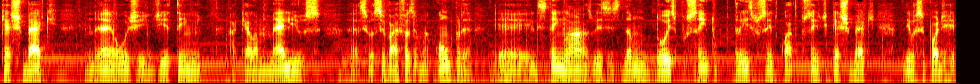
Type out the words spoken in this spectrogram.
cashback, né? Hoje em dia tem aquela Melius. É, se você vai fazer uma compra, é, eles têm lá, às vezes dão 2%, 3%, 4% de cashback e você pode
